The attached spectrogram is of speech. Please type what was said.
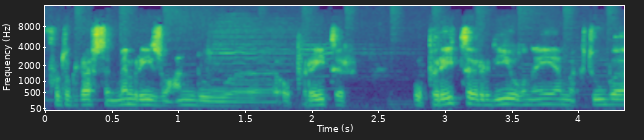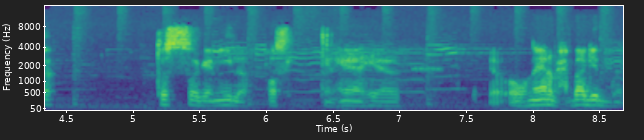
فوتوغرافز اند ميموريز وعنده اوبريتور اوبريتور دي أغنية مكتوبة قصة جميلة أصلا. يعني هي هي أغنية أنا بحبها جدا.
